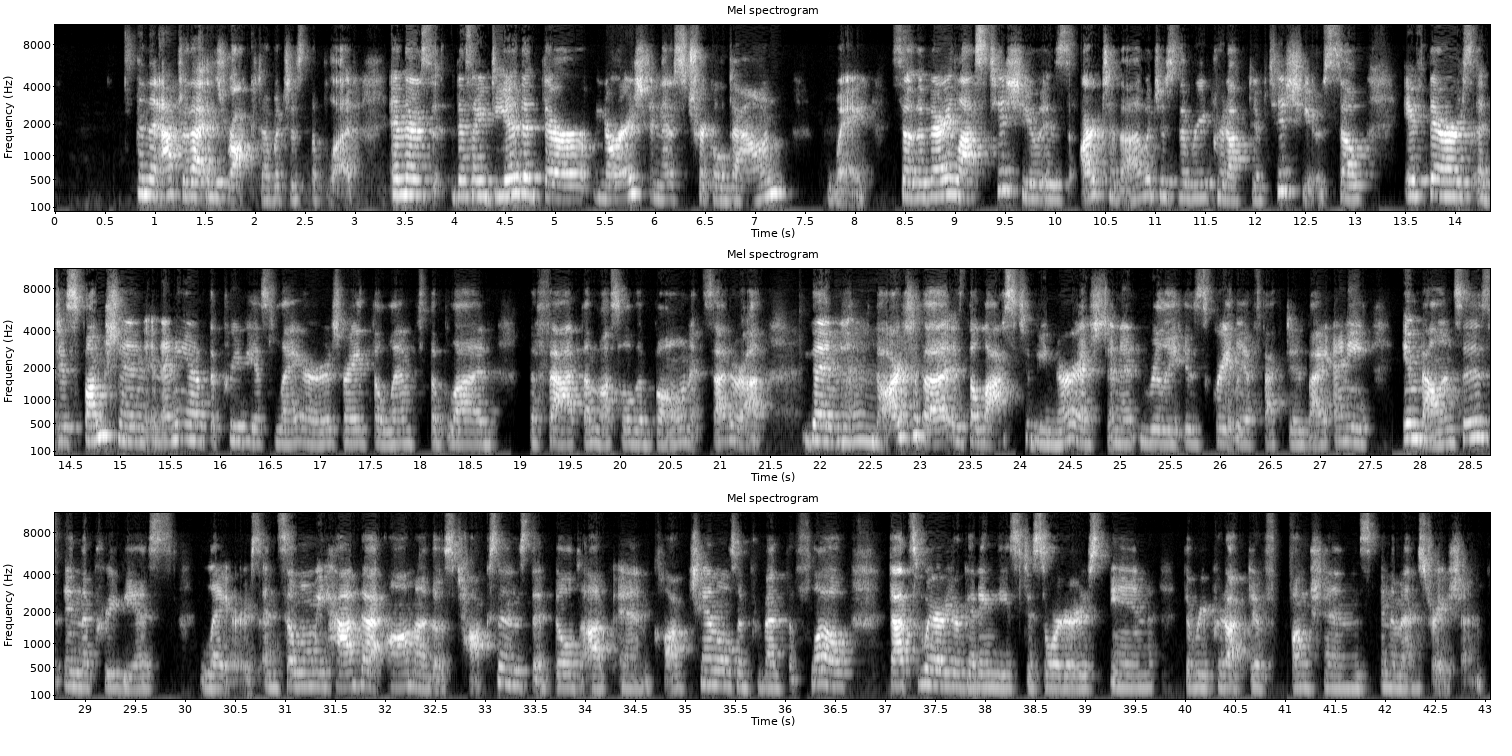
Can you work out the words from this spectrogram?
And then after that is rakta, which is the blood. And there's this idea that they're nourished in this trickle down way. So the very last tissue is artava, which is the reproductive tissue. So if there's a dysfunction in any of the previous layers, right, the lymph, the blood, the fat, the muscle, the bone, etc., then yeah. the artava is the last to be nourished, and it really is greatly affected by any imbalances in the previous layers. And so when we have that ama, those toxins that build up and clog channels and prevent the flow, that's where you're getting these disorders in the reproductive functions in the menstruation.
